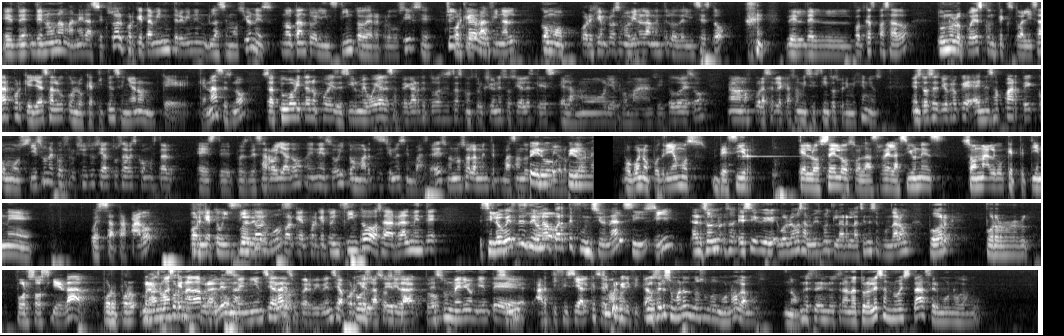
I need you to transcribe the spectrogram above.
eh, de, de no una manera sexual, porque también intervienen las emociones, no tanto el instinto de reproducirse. Sí, porque claro. al final, como por ejemplo se me viene a la mente lo del incesto del, del podcast pasado, tú no lo puedes contextualizar porque ya es algo con lo que a ti te enseñaron que, que naces, ¿no? O sea, tú ahorita no puedes decir, me voy a desapegar de todas estas construcciones sociales que es el amor y el romance y todo eso, nada más por hacerle caso a mis instintos primigenios. Entonces yo creo que en esa parte, como si es una construcción social, tú sabes cómo estar este, pues, desarrollado en eso y tomar decisiones en base a eso, no solamente basándote en tu biología. pero O bueno, podríamos decir que los celos o las relaciones son algo que te tiene pues atrapado. Porque tu instinto, ¿Podríamos? porque, porque tu instinto, o sea, realmente si lo ves desde Lo- una parte funcional, sí. sí, Son, son- es- eh, volvemos a lo mismo que las relaciones se fundaron por, por, por sociedad. por, por Pero más, no más por que nada por conveniencia Claro. de supervivencia, porque Por- la sociedad exacto. es un medio ambiente Sí. artificial que se Sí, va modificando. los seres humanos no somos monógamos. No. Nuestra, en nuestra naturaleza no está ser monógamo.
